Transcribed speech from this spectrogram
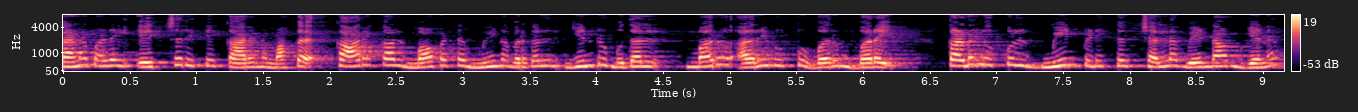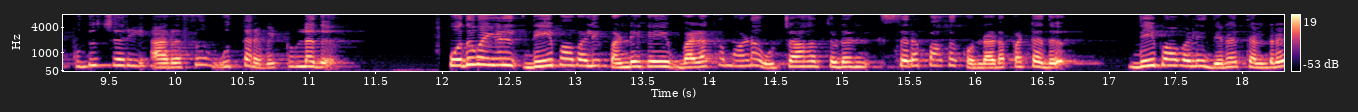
கனமழை எச்சரிக்கை காரணமாக காரைக்கால் மாவட்ட மீனவர்கள் இன்று முதல் மறு அறிவிப்பு வரும் வரை கடலுக்குள் மீன்பிடிக்க செல்ல வேண்டாம் என புதுச்சேரி அரசு உத்தரவிட்டுள்ளது. புதுவையில் தீபாவளி பண்டிகை வழக்கமான உற்சாகத்துடன் சிறப்பாக கொண்டாடப்பட்டது. தீபாவளி தினத்தன்று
